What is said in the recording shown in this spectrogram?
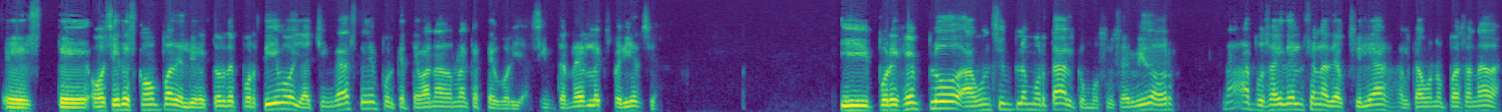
Este, o si eres compa del director deportivo, ya chingaste porque te van a dar una categoría sin tener la experiencia. Y por ejemplo, a un simple mortal como su servidor, nada, pues ahí dense en la de auxiliar, al cabo no pasa nada.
